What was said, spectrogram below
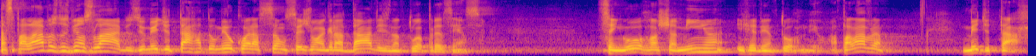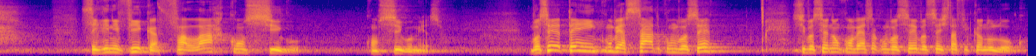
As palavras dos meus lábios e o meditar do meu coração sejam agradáveis na tua presença. Senhor, rocha minha e redentor meu. A palavra meditar significa falar consigo, consigo mesmo. Você tem conversado com você? Se você não conversa com você, você está ficando louco.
